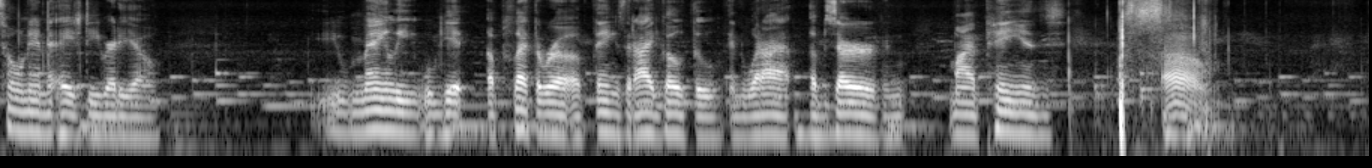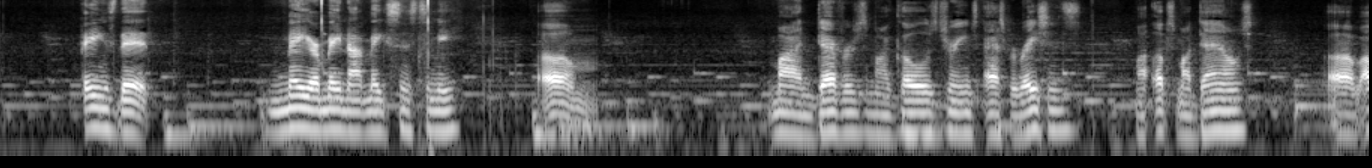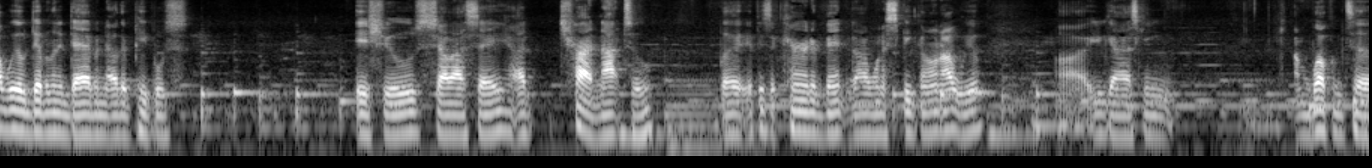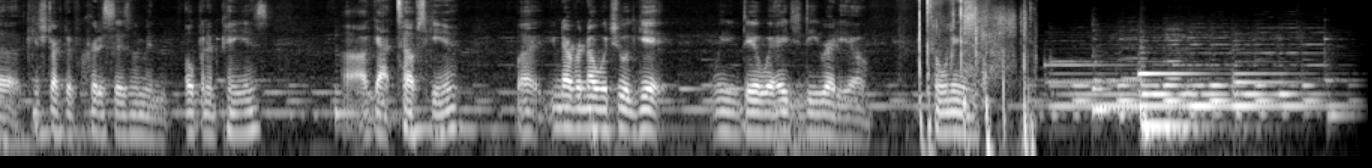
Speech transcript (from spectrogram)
tune in to HD Radio. You mainly will get a plethora of things that I go through and what I observe and my opinions, um, things that may or may not make sense to me. Um, my endeavors, my goals, dreams, aspirations, my ups, my downs. Uh, I will dibble and dab into other people's issues, shall I say. I try not to, but if it's a current event that I want to speak on, I will. Uh, you guys can, I'm welcome to constructive criticism and open opinions. Uh, I got tough skin, but you never know what you'll get when you deal with HD radio. Tune in.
